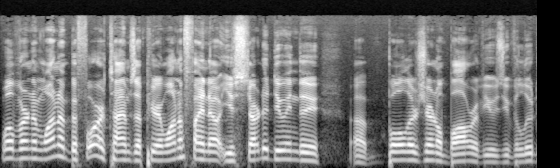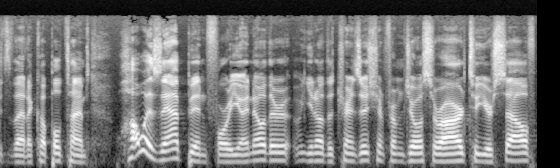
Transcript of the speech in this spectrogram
Well, Vernon, want to before our time's up here, I want to find out. You started doing the uh, Bowler Journal ball reviews. You've alluded to that a couple of times. How has that been for you? I know there, you know, the transition from Joe Cerar to yourself.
